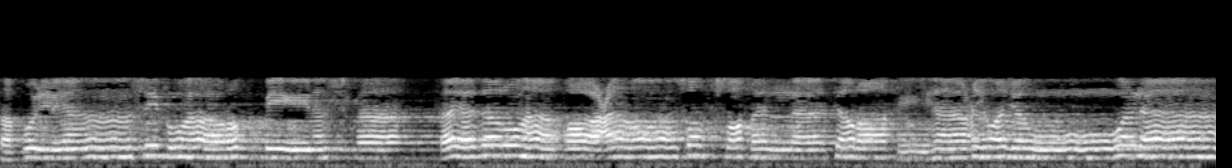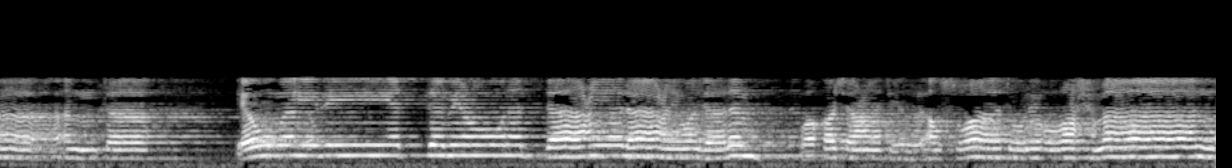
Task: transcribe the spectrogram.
فقل ينسفها ربي نسفا فيذرها قاعا صفصفا لا ترى فيها عوجا ولا أمتا. يومئذ يتبعون الداعي لا عوج له وخشعت الأصوات للرحمن.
